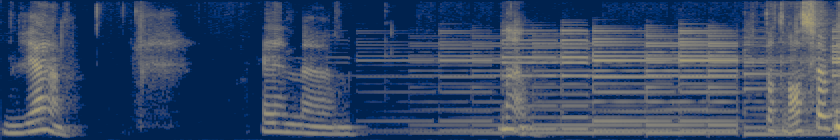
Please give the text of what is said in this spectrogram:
Ja. En uh, nou, dat was hem.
